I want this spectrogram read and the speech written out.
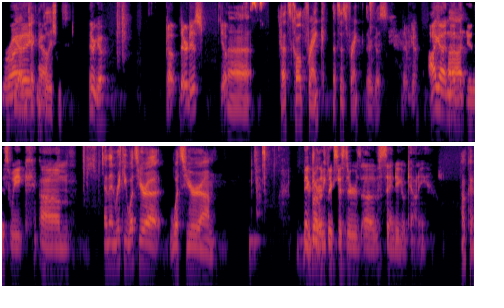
right you're having technical now. issues. There we go. Oh, there it is. Yep, Uh, that's called Frank. That says Frank. There it goes. there we go. I got nothing Uh, new this week. Um, And then Ricky, what's your uh, what's your um? Big Brothers. Big Sisters of San Diego County. Okay.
